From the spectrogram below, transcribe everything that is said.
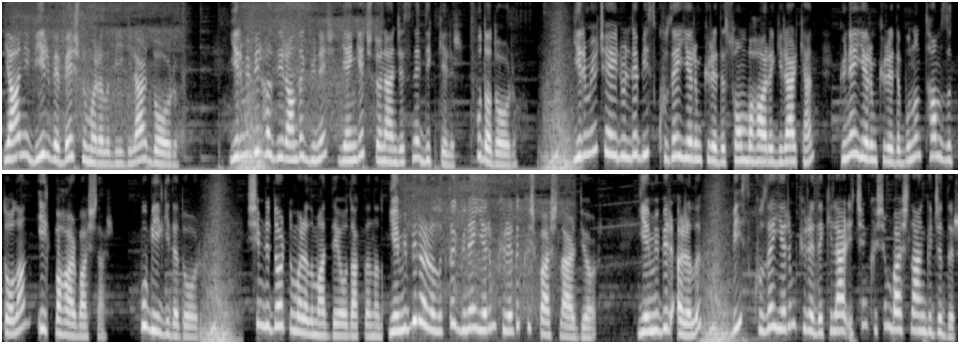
Yani 1 ve 5 numaralı bilgiler doğru. 21 Haziran'da güneş yengeç dönencesine dik gelir. Bu da doğru. 23 Eylül'de biz kuzey yarımkürede sonbahara girerken güney yarımkürede bunun tam zıttı olan ilkbahar başlar. Bu bilgi de doğru. Şimdi 4 numaralı maddeye odaklanalım. 21 Aralık'ta güney yarımkürede kış başlar diyor. 21 Aralık, biz kuzey yarımküredekiler için kışın başlangıcıdır.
